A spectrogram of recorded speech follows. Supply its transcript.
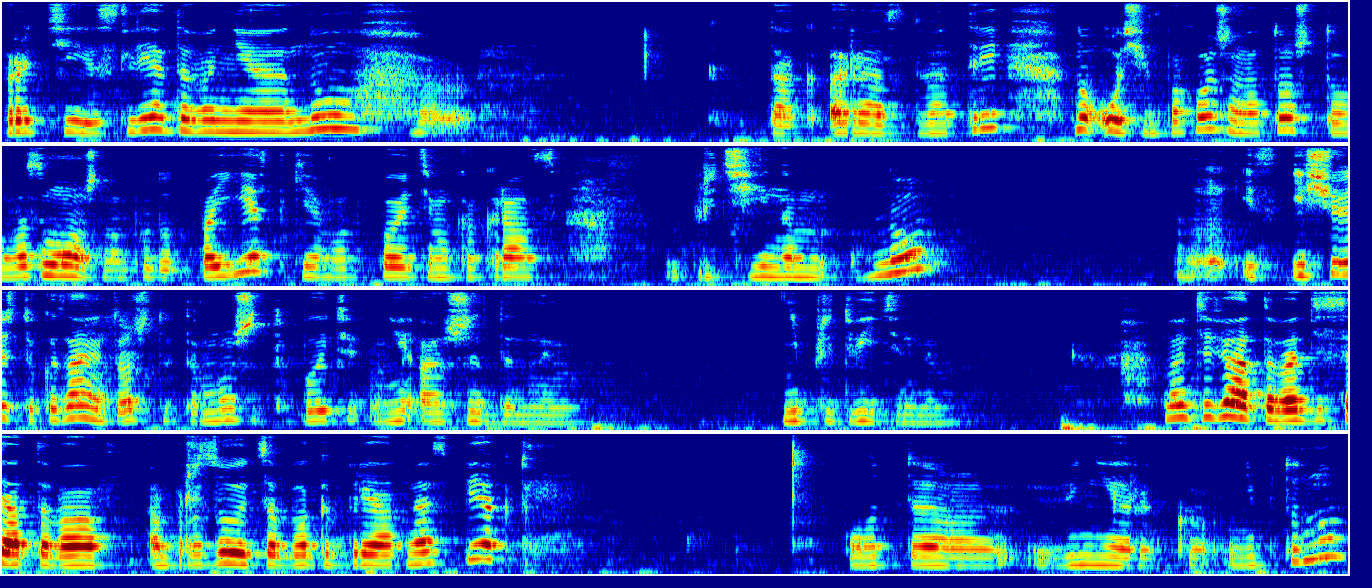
пройти исследования, ну, так, раз, два, три. Ну, очень похоже на то, что, возможно, будут поездки вот по этим как раз причинам. Но еще есть указание то, что это может быть неожиданным, непредвиденным. Но 9-10 образуется благоприятный аспект от э, Венеры к Нептуну,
